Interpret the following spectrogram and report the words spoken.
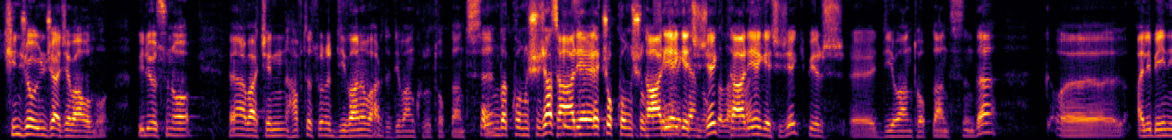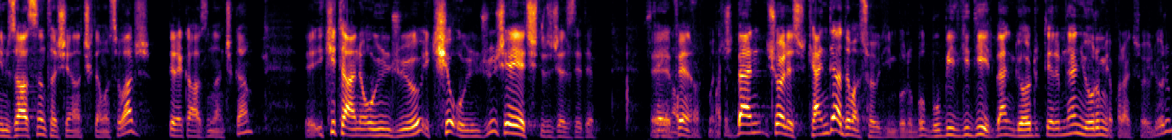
İkinci oyuncu acaba o mu? Biliyorsun o Fenerbahçe'nin hafta sonu divanı vardı, divan kurulu toplantısı. Onu da konuşacağız ki üzerinde çok konuşulması tarihe geçecek, tarihe var. geçecek bir e, divan toplantısında e, Ali Bey'in imzasını taşıyan açıklaması var. Direkt ağzından çıkan. E, iki tane oyuncuyu, iki oyuncuyu şeye yetiştireceğiz dedi. Feyenoord Feyenoord maçı. Ben şöyle kendi adıma söyleyeyim bunu. Bu, bu bilgi değil. Ben gördüklerimden yorum yaparak söylüyorum.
